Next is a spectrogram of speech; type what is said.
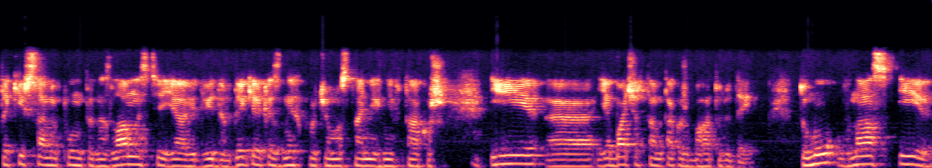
Такі ж самі пункти незламності. Я відвідав декілька з них протягом останніх днів також, і е, я бачив там також багато людей. Тому в нас і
